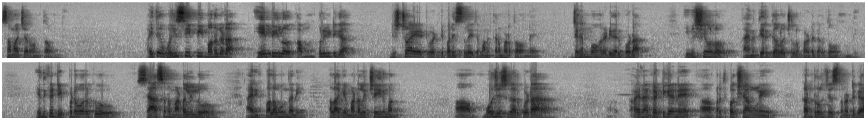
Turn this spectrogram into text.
సమాచారం అంతా ఉంది. అయితే వైసీపీ మనుగడ ఏపీలో కంప్లీట్గా డిస్ట్రాయ్ అయ్యేటువంటి పరిస్థితులు అయితే మనకు కనబడుతూ ఉన్నాయి. జగన్మోహన్ రెడ్డి గారు కూడా ఈ విషయంలో ఆయన దీర్ఘాలోచనలు పడటకు అర్థమవుతుంది. ఎందుకంటే ఇప్పటి వరకు శాసన మండలిలో ఆయనకి బలం ఉందని అలాగే మండలి చైర్మన్ ఆ, మోజెస్ గారు కూడా ఆయన గట్టిగానే ప్రతిపక్షాలని కంట్రోల్ చేస్తున్నట్టుగా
